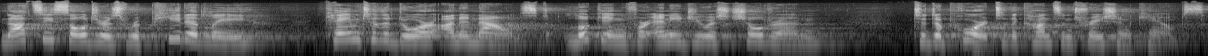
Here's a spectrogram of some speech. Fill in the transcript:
Nazi soldiers repeatedly came to the door unannounced, looking for any Jewish children to deport to the concentration camps.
